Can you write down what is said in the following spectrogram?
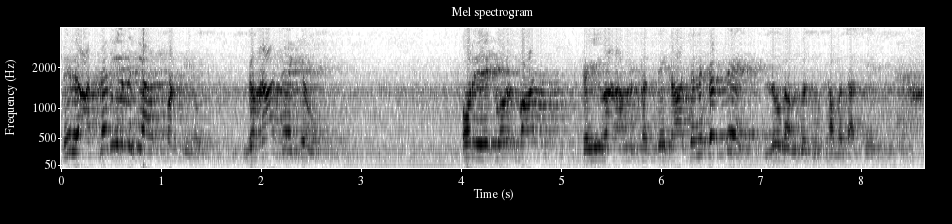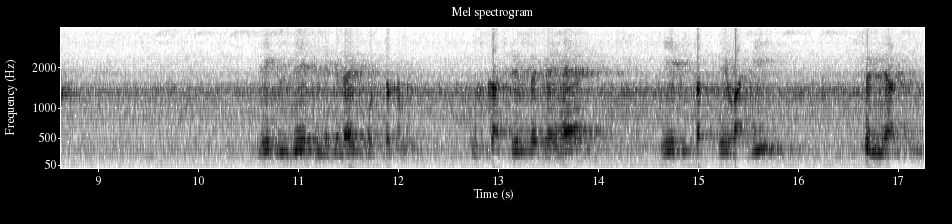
फिर आश्चर्य में क्या पड़ती हो। घबराते क्यों? और एक और बात, कई बार हम सत्य का आचरण करते हैं, लोग हमको झूठा बताते हैं। एक लेख निकला एक पुस्तक में। उसका शीर्षक है, एक सत्यवादी सन्यासी।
